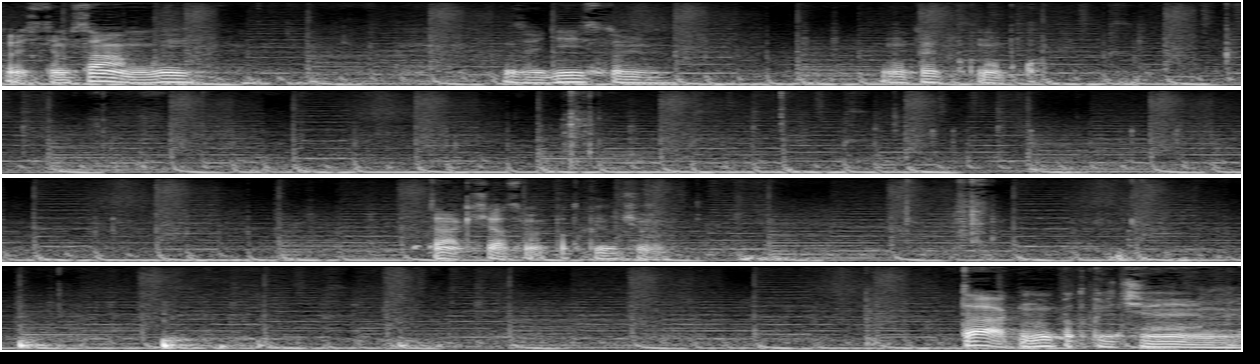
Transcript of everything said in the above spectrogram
То есть тем самым мы задействуем вот эту кнопку. Так, сейчас мы подключим Так, мы подключаем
